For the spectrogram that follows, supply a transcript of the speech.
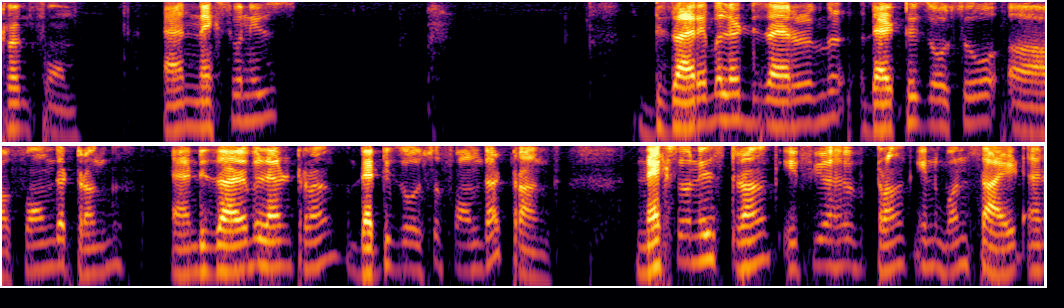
trunk form. And next one is desirable and desirable that is also uh, form the trunk and desirable and trunk that is also form the trunk. Next one is trunk. If you have trunk in one side and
